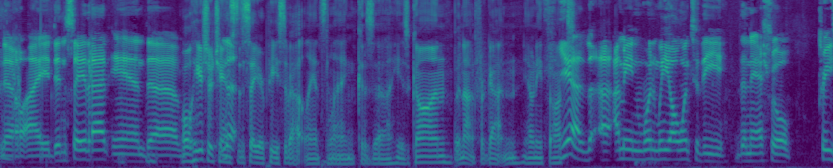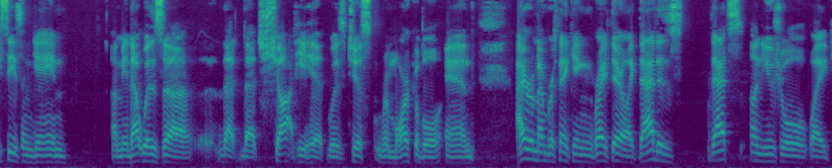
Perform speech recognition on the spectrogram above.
no, I didn't say that. And uh, Well, here's your chance to say your piece about Lance Laing because uh, he's gone but not forgotten. You have any thoughts? Yeah, uh, I mean, when we all went to the the Nashville preseason game, I mean that was uh, that that shot he hit was just remarkable, and I remember thinking right there, like that is that's unusual, like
